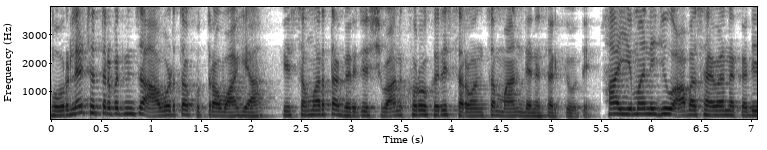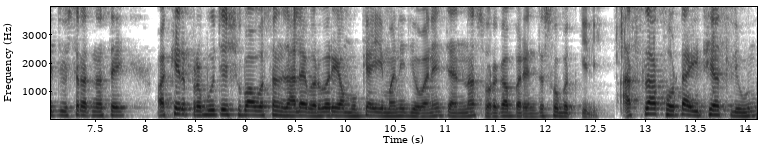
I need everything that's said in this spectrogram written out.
थोरल्या छत्रपतींचा आवडता कुत्रा वाघ्या हे समर्था घरचे श्वान कधीच सर्वांचा मान देण्यासारखे होते. हा इमानी जीव आबासाहेबांना कधीच विसरत नसे. अखेर प्रभूचे शुभावसन झाल्याबरोबर या मुख्या इमानी जीवाने त्यांना स्वर्गापर्यंत सोबत केली. असला खोटा इतिहास लिहून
